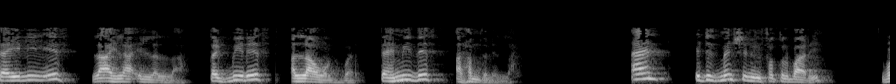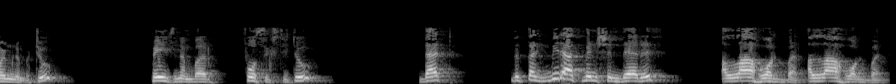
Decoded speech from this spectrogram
tahleel is la ilaha illallah. Takbir is Allahu Akbar. Tahmid is Alhamdulillah. And it is mentioned in Fathul Bari, volume number 2, page number 462, that the takbirat mentioned there is Allahu Akbar, Allahu Akbar,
